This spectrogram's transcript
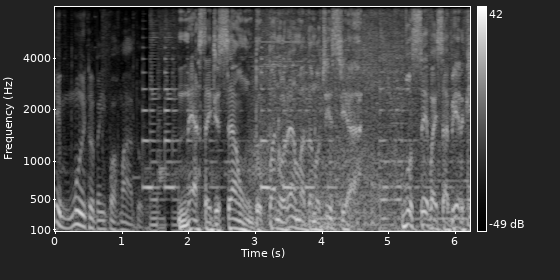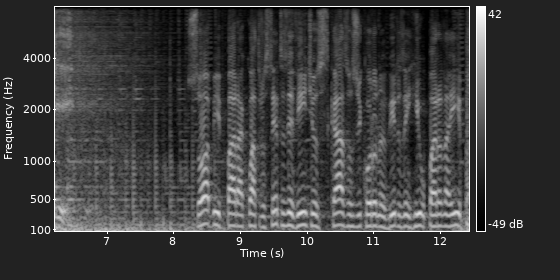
e muito bem informado. Nesta edição do Panorama da Notícia, você vai saber que. Sobe para 420 os casos de coronavírus em Rio Paranaíba.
